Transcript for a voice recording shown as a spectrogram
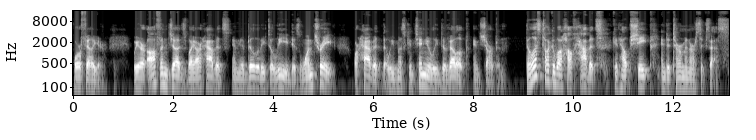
or failure. We are often judged by our habits, and the ability to lead is one trait or habit that we must continually develop and sharpen. Now, let's talk about how habits can help shape and determine our success.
